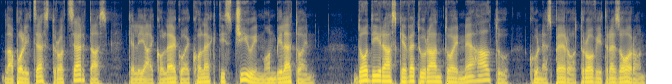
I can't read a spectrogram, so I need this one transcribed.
La policestro certas che liai collegoe collectis ciuin mon biletoin, do diras che veturantoi ne haltu, cun espero trovi tresoron.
